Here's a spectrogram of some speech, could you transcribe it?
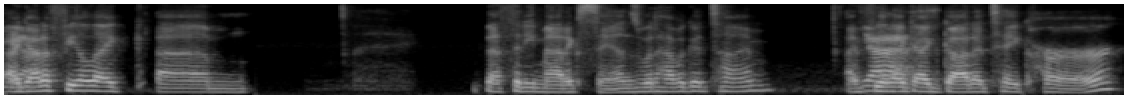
I gotta feel like um, Bethanie Mattek-Sands would have a good time. I feel like I gotta take her.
